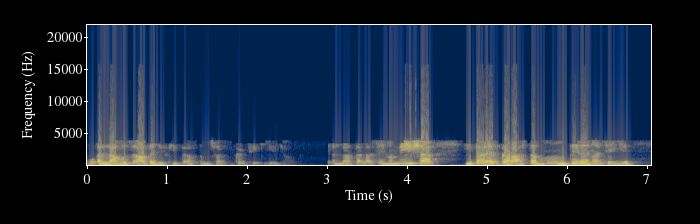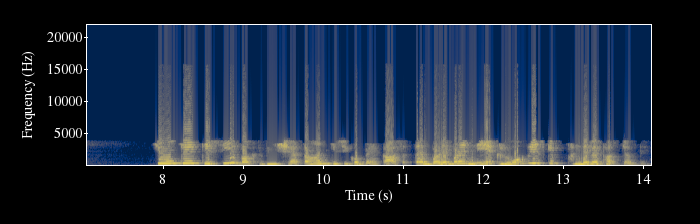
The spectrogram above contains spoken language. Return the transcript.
वो अल्लाह वो जात है जिसकी तरफ़ तुम सब इकट्ठे किए जाओ। अल्लाह ताला से हमेशा हिदायत का रास्ता मांगते रहना चाहिए। क्योंकि किसी वक्त भी शैतान किसी को बहका सकता है। बड़े बड़े नेक लोग भी इसके फंदे में फंस जाते हैं।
